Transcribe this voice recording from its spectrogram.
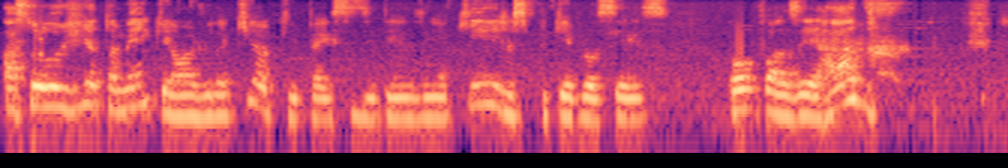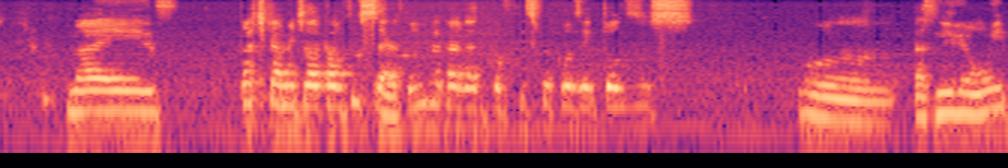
Astrologia também, que é uma ajuda aqui, ó, que pega esses itens aqui, já expliquei para vocês como fazer errado. mas praticamente lá estava tudo certo. A única cagada que eu fiz foi que eu usei todos os as nível 1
